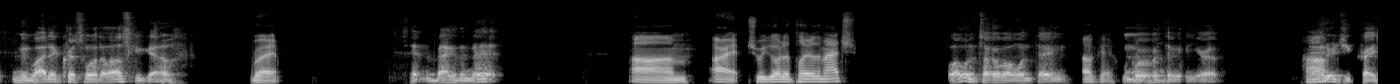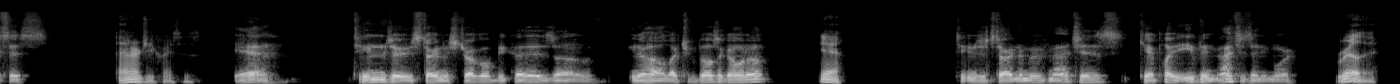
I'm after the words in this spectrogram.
I mean, why did Chris Wondolowski go? Right. Hitting the back of the net. Um. All right. Should we go to the player of the match? Well, I want to talk about one thing. Okay. One more thing in Europe. Huh? energy crisis. Energy crisis. Yeah. Teams are starting to struggle because of you know how electric bills are going up. Yeah. Teams are starting to move matches. Can't play evening matches anymore. Really?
